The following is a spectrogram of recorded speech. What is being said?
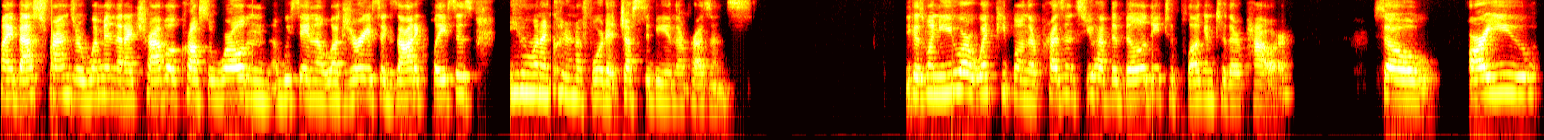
My best friends are women that I travel across the world and we stay in luxurious, exotic places, even when I couldn't afford it, just to be in their presence. Because when you are with people in their presence, you have the ability to plug into their power. So, are you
